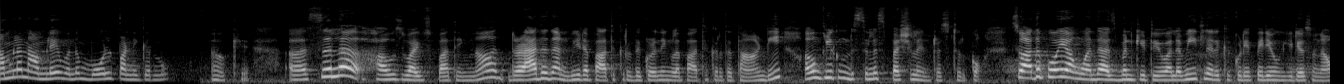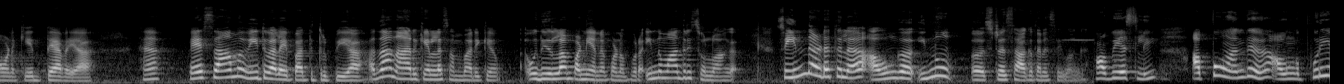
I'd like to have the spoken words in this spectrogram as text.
நம்மளை நாமளே வந்து மோல்ட் பண்ணிக்கிறணும். ஓகே சில ஹவுஸ் ஒய்ஃப்ஸ் பார்த்தீங்கன்னா ரேதர் தான் வீடை பார்த்துக்கிறது குழந்தைங்களை பார்த்துக்கிறத தாண்டி அவங்களுக்கு ஒரு சில ஸ்பெஷல் இன்ட்ரெஸ்ட் இருக்கும். ஸோ அதை போய் அவங்க வந்து ஹஸ்பண்ட் கிட்டயோ இல்லை வீட்டில் இருக்கக்கூடிய பெரியவங்க கிட்டயோ சொன்னால் உனக்கு எது தேவையா? ஆ? பேசாமல் வீட்டு வேலையை பார்த்துட்டு இருப்பியா? அதான் நான் இருக்கேன்ல சம்பாதிக்க. இது இதெல்லாம் பண்ணி என்ன பண்ண போகிறேன் இந்த மாதிரி சொல்லுவாங்க. ஸோ இந்த இடத்துல அவங்க இன்னும் ஸ்ட்ரெஸ் ஆக தானே செய்வாங்க? ஆப்வியஸ்லி அப்போ வந்து அவங்க புரிய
